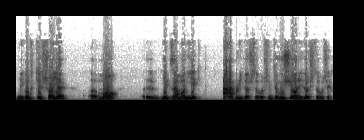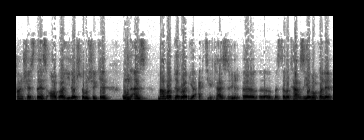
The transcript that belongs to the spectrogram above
می‌گفت که شاید ما یک زمانی یک ابری داشته باشیم که هوشیاری داشته باشه کانشسنس آگاهی داشته باشه که اون از مواد رادیواکتیو تزریق به اصطلاح تغذیه بکنه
